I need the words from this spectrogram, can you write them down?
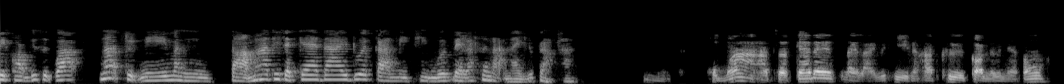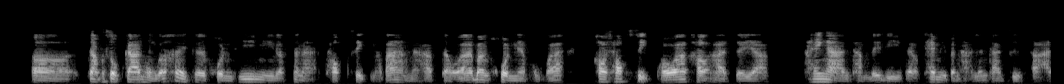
มีความรู้สึกว่า ณจุดนี้มันสามารถที่จะแก้ได้ด้วยการมีทีมเวิร์กในลักษณะไหนหรือเปล่าคะ ผมว่าอาจจะแก้ได้หลาย ๆ วิธีนะครับ คือก่อนอื่นเนี่ยต้องเอ่อจากประสบการณ์ผมก็เคยเจอคนที่มีลักษณะ toxic มาบ้างนะครับ แต่ว่าบางคนเนี่ยผมว่าเขา toxic เพราะว่าเขาอาจจะอยากให้งานทำได้ดี แต่แค่มีปัญหาเรื่องการสื่อสาร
